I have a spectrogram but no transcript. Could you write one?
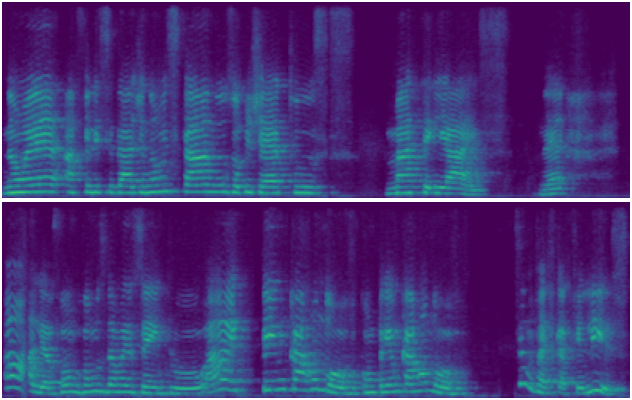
Não é a felicidade não está nos objetos materiais, né? Olha, vamos, vamos dar um exemplo. Ah, tem um carro novo, comprei um carro novo. Você não vai ficar feliz?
